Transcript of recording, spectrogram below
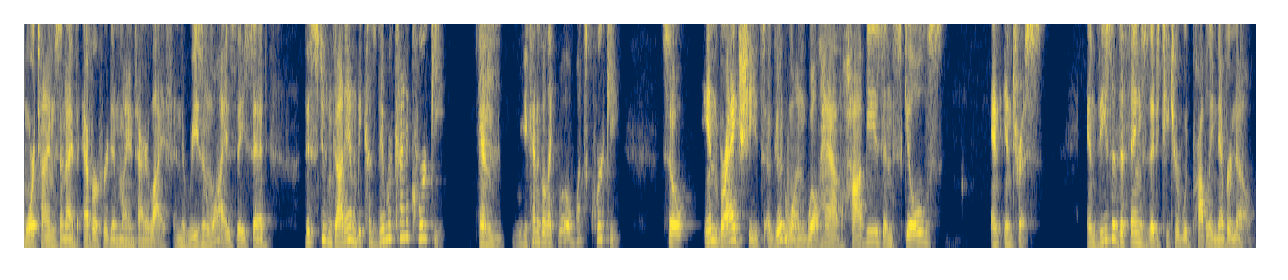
more times than I've ever heard in my entire life. And the reason why is they said this student got in because they were kind of quirky. And you kind of go like, well, what's quirky? So in brag sheets, a good one will have hobbies and skills and interests. And these are the things that a teacher would probably never know.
